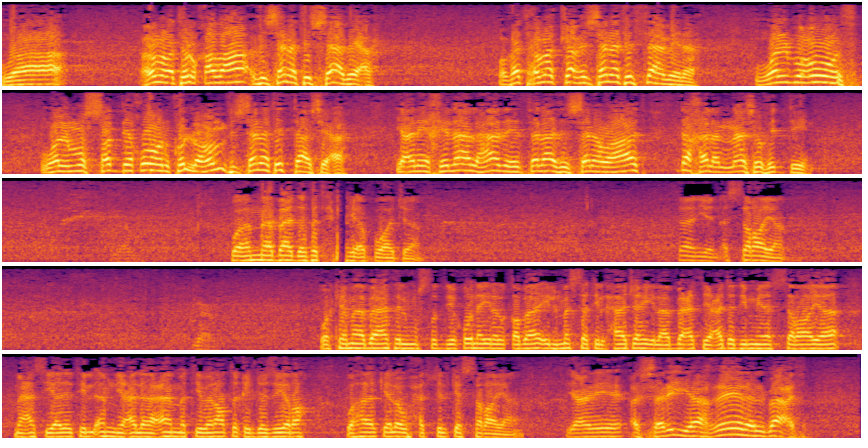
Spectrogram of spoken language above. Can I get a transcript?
وعمرة القضاء في السنة السابعة. وفتح مكة في السنة الثامنة. والبعوث والمصدقون كلهم في السنة التاسعة. يعني خلال هذه الثلاث السنوات دخل الناس في الدين. وأما بعد فتح أفواجا. ثانيا السرايا. نعم. وكما بعث المصدقون إلى القبائل مست الحاجة إلى بعث عدد من السرايا مع سيادة الأمن على عامة مناطق الجزيرة وهاك لوحة تلك السرايا. يعني السرية غير البعث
